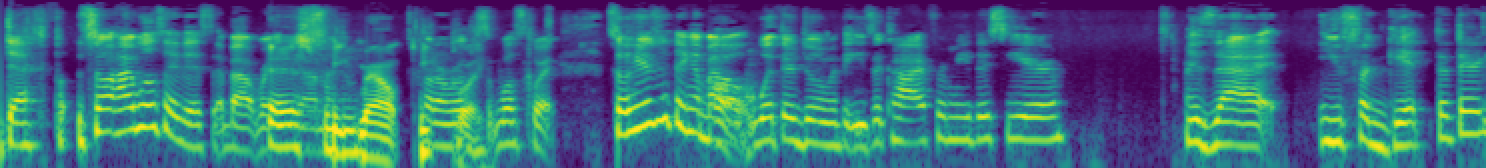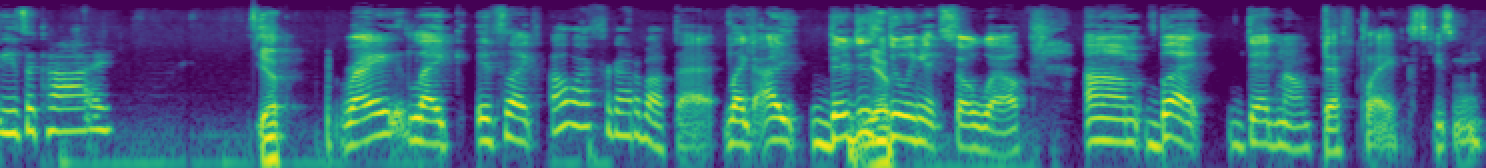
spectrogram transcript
Death. So I will say this about Ray S for Liana. Peak Mount, peak Hold on, play. real, real quick. So here's the thing about Oh. what they're doing with the Isekai for me this year is that you forget that they're Isekai, Yep. Right? Like it's like, oh, I forgot about that. Like I, they're just Yep. doing it so well. Um, but Dead Mount Death Play, excuse me,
